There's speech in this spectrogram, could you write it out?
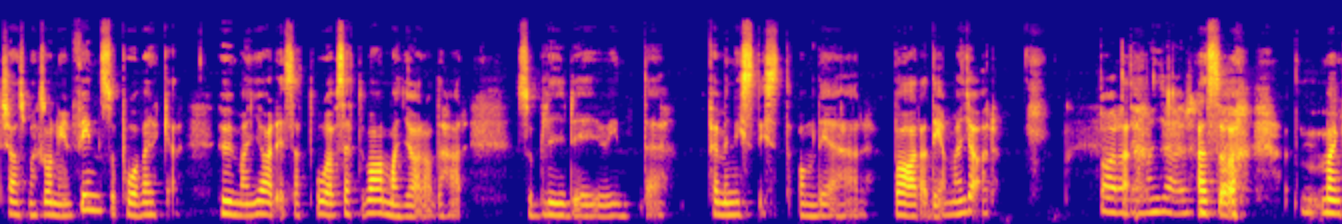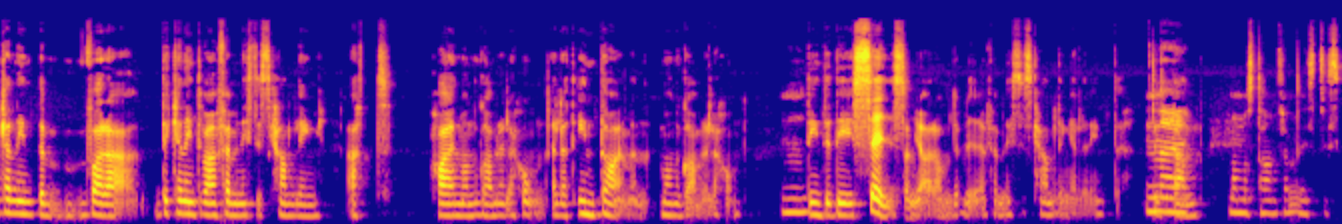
Könsmaktsordningen finns och påverkar hur man gör det. Så att oavsett vad man gör av det här så blir det ju inte feministiskt om det är bara det man gör. Bara det man gör. Alltså, man kan inte vara, det kan inte vara en feministisk handling att ha en monogam relation eller att inte ha en monogam relation. Mm. Det är inte det i sig som gör om det blir en feministisk handling eller inte. Nej. Utan, Man måste ha en feministisk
